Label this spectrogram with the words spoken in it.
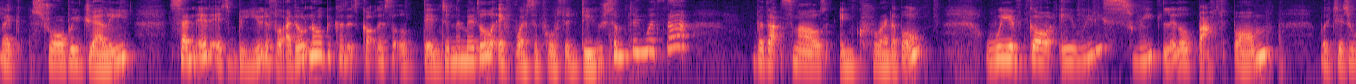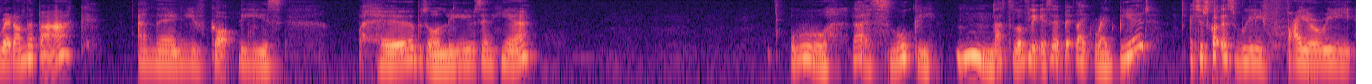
like strawberry jelly scented. It's beautiful. I don't know because it's got this little dint in the middle if we're supposed to do something with that, but that smells incredible. We have got a really sweet little bath bomb, which is red on the back. And then you've got these herbs or leaves in here. Oh, that is smoky. Mmm, that's lovely. Is it a bit like Redbeard? It's just got this really fiery,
